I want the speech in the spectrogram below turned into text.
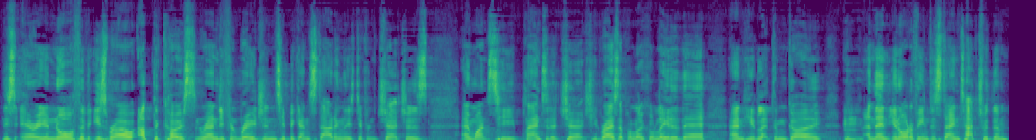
this area, north of Israel, up the coast, and around different regions. He began starting these different churches. And once he planted a church, he'd raise up a local leader there and he'd let them go. and then, in order for him to stay in touch with them,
